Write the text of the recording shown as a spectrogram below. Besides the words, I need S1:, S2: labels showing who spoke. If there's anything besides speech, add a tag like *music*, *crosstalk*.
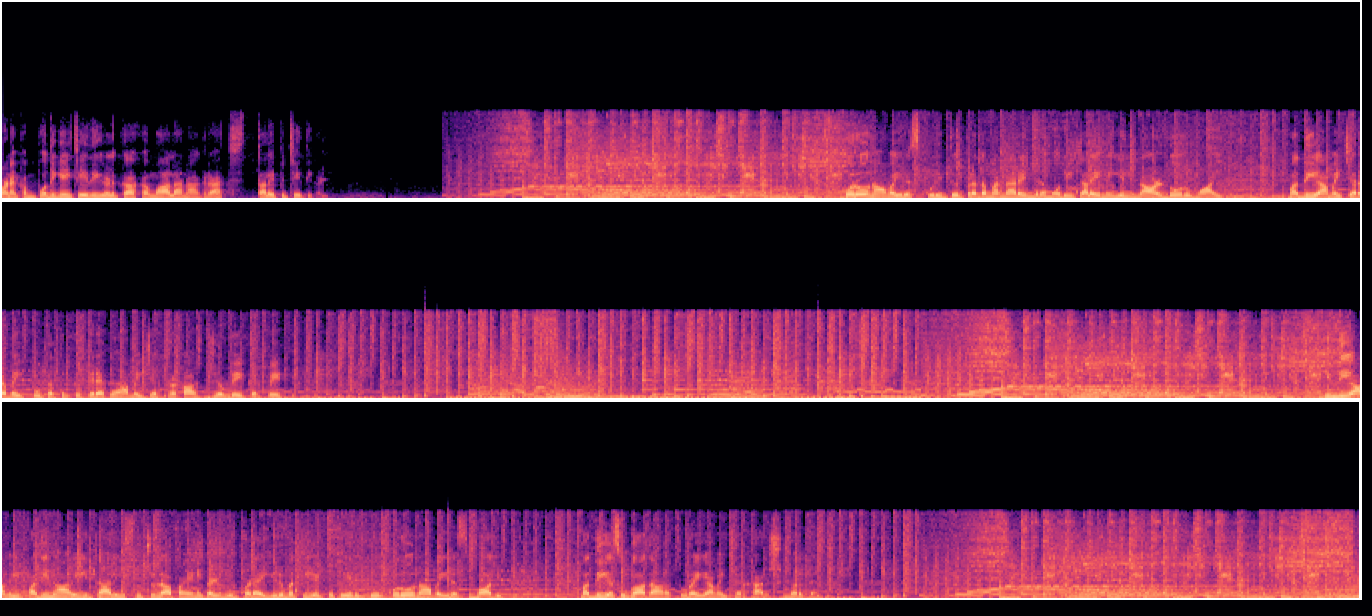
S1: வணக்கம் பொதிகை செய்திகளுக்காக மாலா நாகராஜ் தலைப்புச் செய்திகள் கொரோனா வைரஸ் குறித்து பிரதமர் நரேந்திர மோடி தலைமையில் நாள்தோறும் ஆய்வு மத்திய அமைச்சரவை கூட்டத்திற்கு பிறகு அமைச்சர் பிரகாஷ் ஜவ்டேகர் பேட்டி இந்தியாவில் பதினாறு இத்தாலி சுற்றுலா பயணிகள் உட்பட இருபத்தி எட்டு பேருக்கு கொரோனா வைரஸ் பாதிப்பு மத்திய சுகாதாரத்துறை அமைச்சர் ஹர்ஷ்வர்தன்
